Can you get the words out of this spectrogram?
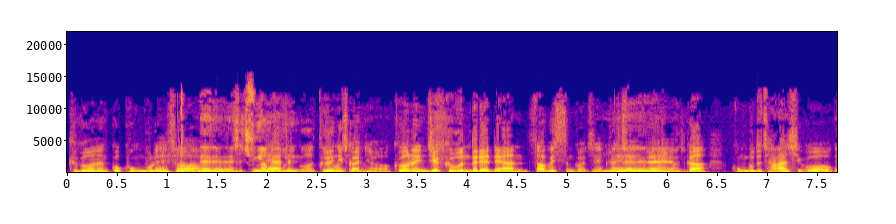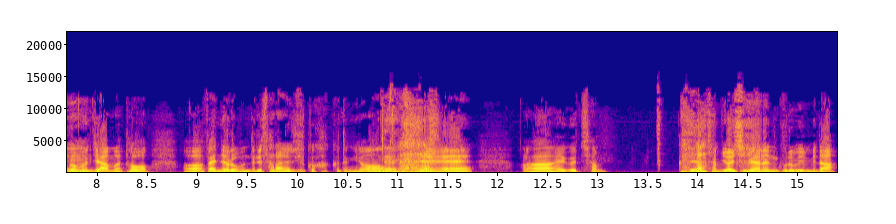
그거는 꼭 공부를 해서 네네네. 진짜 중요한 부분인 돼. 것 같아요. 그러니까요. 그거는 이제 그분들에 대한 서비스인 거지. 그렇죠. 네. 네, 네. 맞아요. 그러니까 공부도 잘하시고 그러면 이제 아마 더 어, 팬 여러분들이 사랑해 주실 것 같거든요. 네. 네. 아 이거 참. 그래 참 열심히 하는 그룹입니다.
